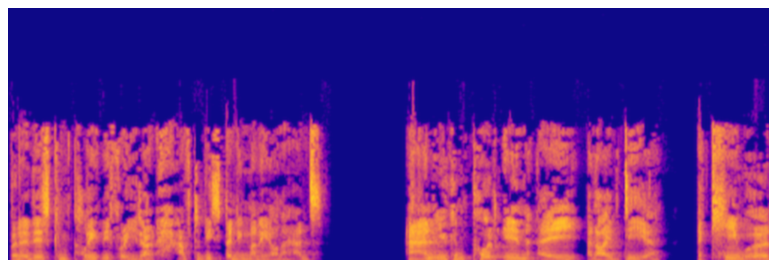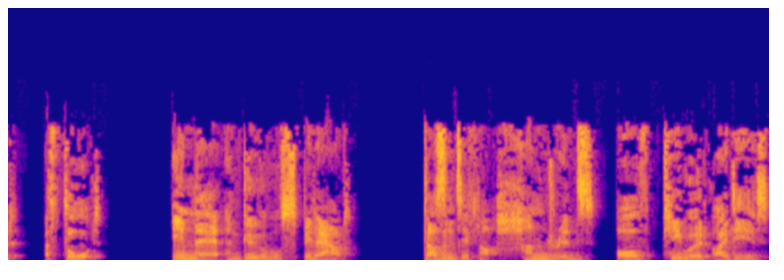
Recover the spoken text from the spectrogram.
but it is completely free. You don't have to be spending money on ads. And you can put in a, an idea, a keyword, a thought in there and Google will spit out dozens, if not hundreds of keyword ideas.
